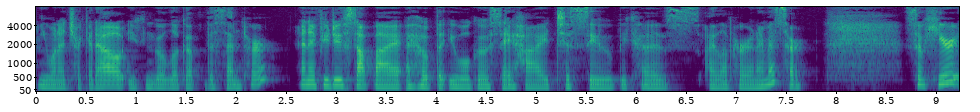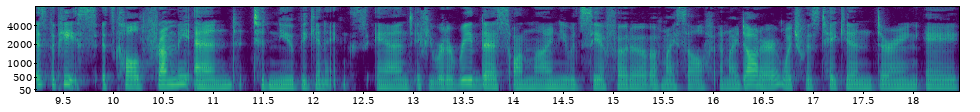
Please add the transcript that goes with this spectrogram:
you want to check it out, you can go look up the center. And if you do stop by, I hope that you will go say hi to Sue because I love her and I miss her. So here is the piece. It's called From the End to New Beginnings. And if you were to read this online, you would see a photo of myself and my daughter, which was taken during a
